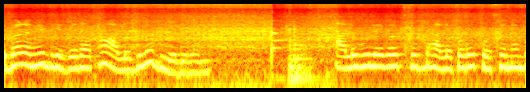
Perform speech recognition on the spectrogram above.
এবার আমি ভেজে রাখা আলুগুলো দিয়ে দিলাম। আলুগুলো এবার খুব ভালো করে কষে নেব।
